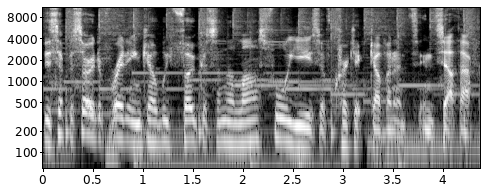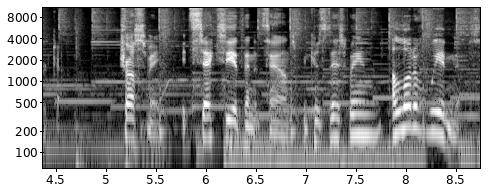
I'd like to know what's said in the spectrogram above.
This episode of Red Inker, we focus on the last four years of cricket governance in South Africa. Trust me, it's sexier than it sounds because there's been a lot of weirdness.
